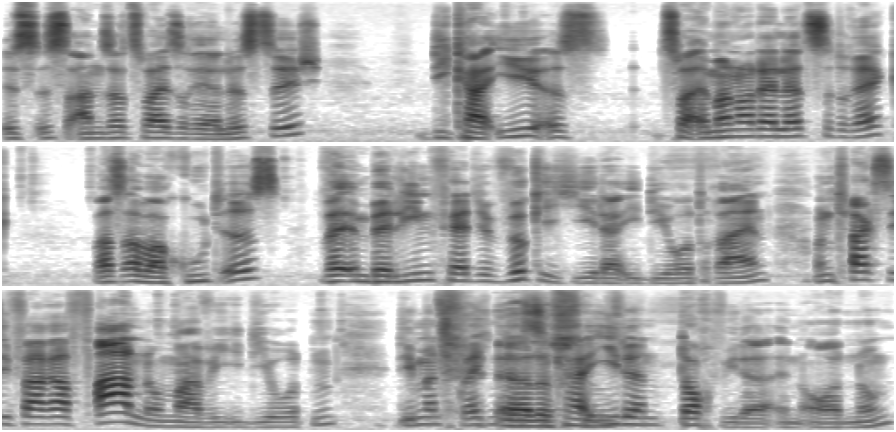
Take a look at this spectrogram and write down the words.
es ist ansatzweise realistisch. Die KI ist zwar immer noch der letzte Dreck, was aber auch gut ist, weil in Berlin fährt hier wirklich jeder Idiot rein und Taxifahrer fahren nun mal wie Idioten. Dementsprechend Ja, ist die KI stimmt. dann doch wieder in Ordnung.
